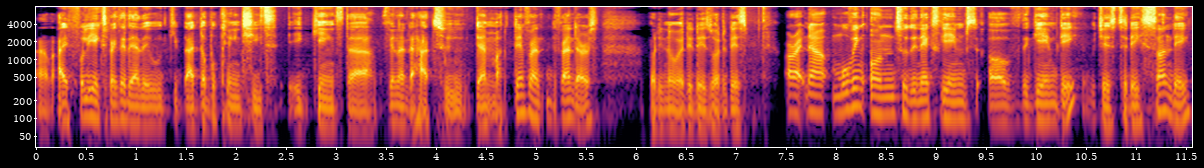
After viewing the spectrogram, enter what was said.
Um, I fully expected that they would keep that double clean sheet against uh, Finland that had two Denmark defenders but you know what it is what it is. All right, now moving on to the next games of the game day, which is today Sunday.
